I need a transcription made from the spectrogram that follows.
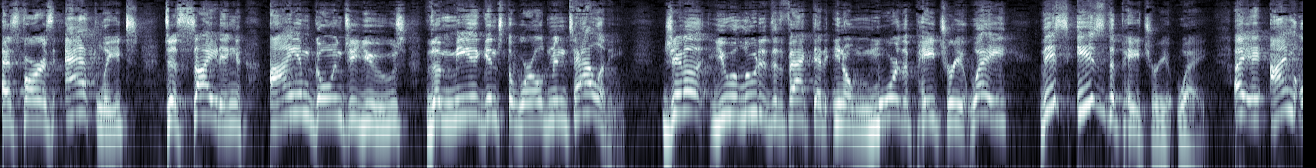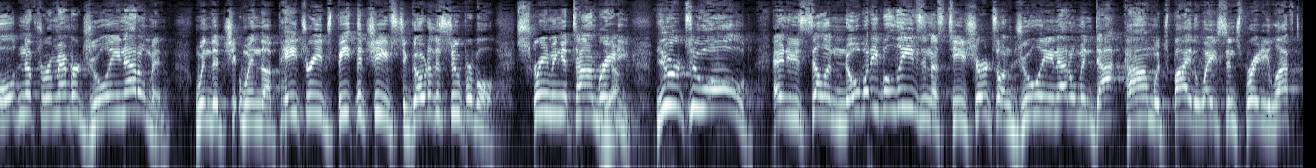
as far as athletes deciding I am going to use the me against the world mentality. Jenna, you alluded to the fact that, you know, more the Patriot way. This is the Patriot way. I, am old enough to remember Julian Edelman when the when the Patriots beat the Chiefs to go to the Super Bowl, screaming at Tom Brady, yep. "You're too old!" And he's selling "Nobody Believes in Us" T-shirts on JulianEdelman.com. Which, by the way, since Brady left,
